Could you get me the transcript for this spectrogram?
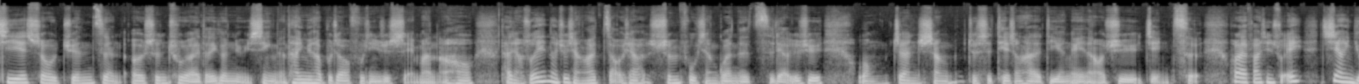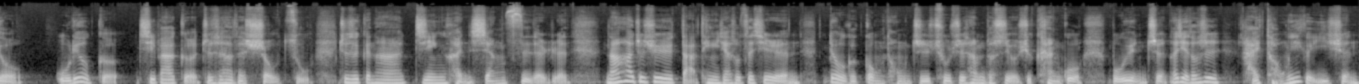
接受捐赠而生出来的一个女性呢，她因为她不知道父亲是谁嘛，然后她想说，哎，那就想要找一下生父相关的资料，就去网站上就是贴上她的 DNA，然后去检测，后来发现说，哎，既然有五六个。七八个就是他的手足，就是跟他基因很相似的人，然后他就去打听一下，说这些人都有个共同之处，就是他们都是有去看过不孕症，而且都是还同一个医生，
